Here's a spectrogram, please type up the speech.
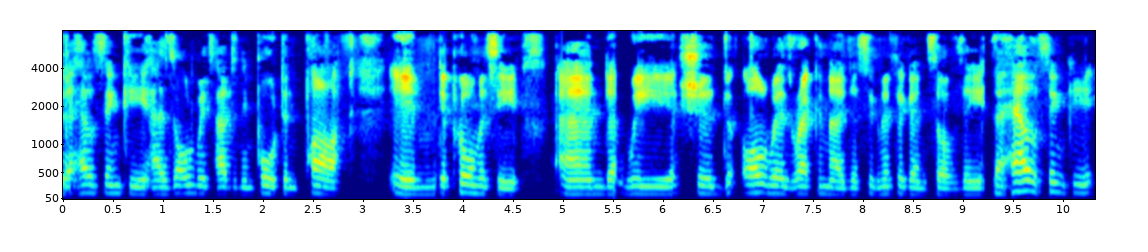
uh, Helsinki has always had an important part in diplomacy, and uh, we should always recognize the significance of the, the Helsinki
